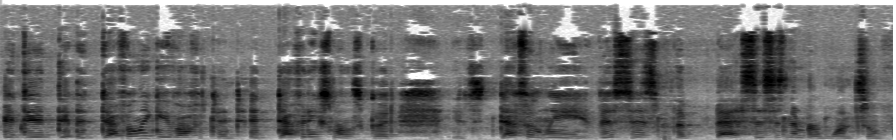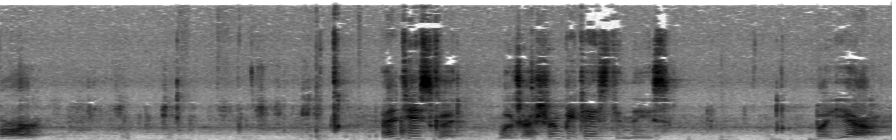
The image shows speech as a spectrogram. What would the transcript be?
it did. It definitely gave off a tint. It definitely smells good. It's definitely. This is the best. This is number one so far. And tastes good, which I shouldn't be tasting these. But yeah.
